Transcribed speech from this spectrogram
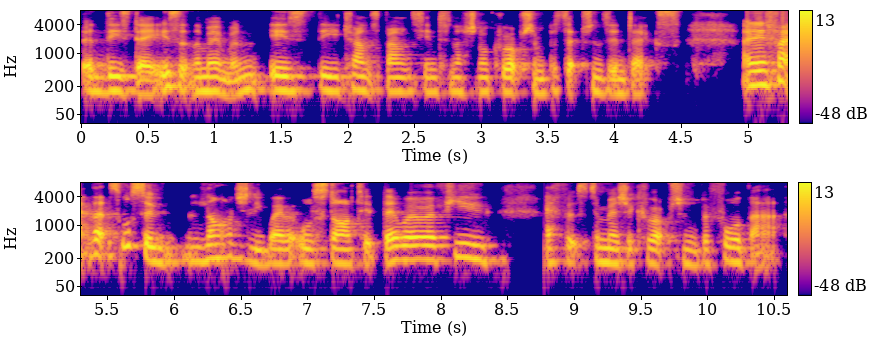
these days at the moment is the Transparency International Corruption Perceptions Index. And in fact, that's also largely where it all started. There were a few efforts to measure corruption before that.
